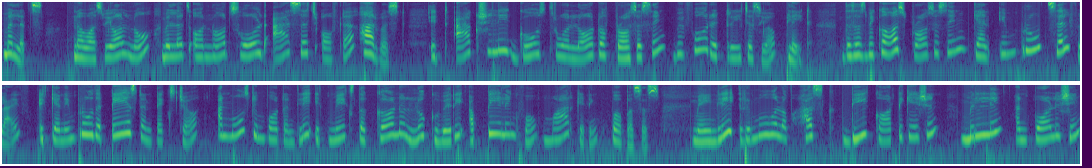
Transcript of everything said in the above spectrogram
millets. Now, as we all know, millets are not sold as such after harvest. it actually goes through a lot of processing before it reaches your plate. This is because processing can improve shelf life, it can improve the taste and texture, and most importantly, it makes the kernel look very appealing for marketing purposes. Mainly, removal of husk, decortication, milling, and polishing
